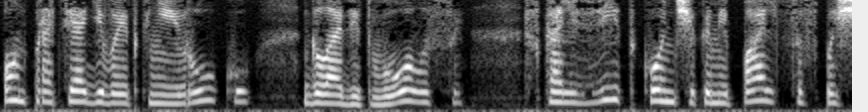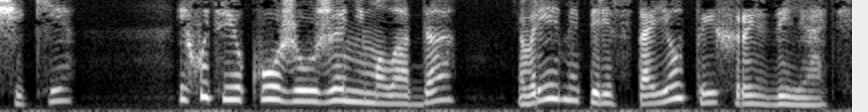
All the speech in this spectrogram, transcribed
Он протягивает к ней руку, гладит волосы, скользит кончиками пальцев по щеке, и хоть ее кожа уже не молода, время перестает их разделять.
